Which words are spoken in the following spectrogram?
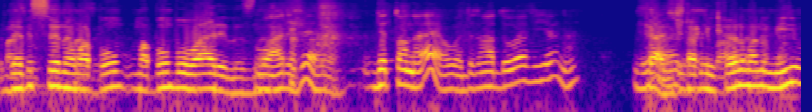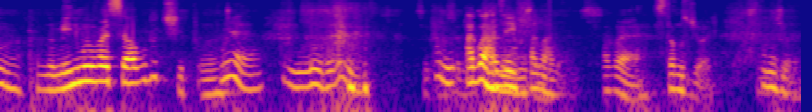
fazer Deve o ser, né? Uma bomba, uma bomba wireless, né? O Ares é. Detona, é, o detonador é via, né? Via Cara, a gente tá brincando, mas no né, mínimo, no mínimo vai ser algo do tipo, né? É, não duvido Aguardemos, aguardemos. Agora, é, estamos de olho. Estamos de olho. De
